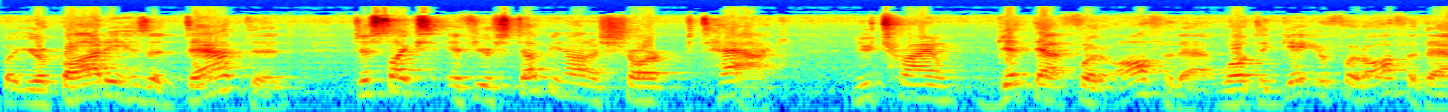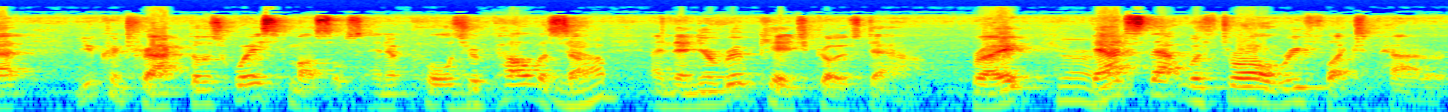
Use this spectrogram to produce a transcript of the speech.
But your body has adapted, just like if you're stepping on a sharp tack, you try and get that foot off of that. Well, to get your foot off of that, you contract those waist muscles and it pulls your pelvis up, and then your rib cage goes down, right? Sure. That's that withdrawal reflex pattern.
